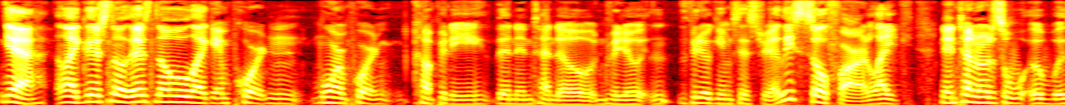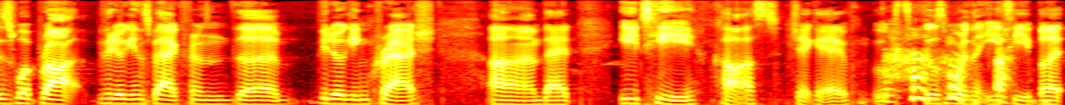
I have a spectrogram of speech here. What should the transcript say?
yeah, like there's no there's no like important more important company than Nintendo in video video games history. At least so far. Like Nintendo is, was what brought video games back from the video game crash um, that ET caused. JK, it was, it was more than ET, but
